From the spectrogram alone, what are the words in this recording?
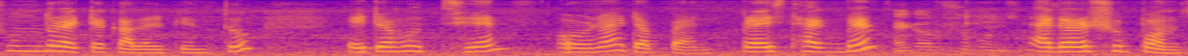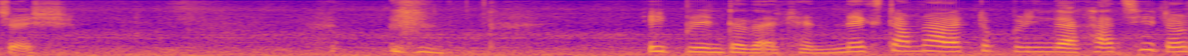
সুন্দর একটা কালার কিন্তু। এটা হচ্ছে ওড়না এটা প্যান্ট প্রাইস থাকবে এগারোশো পঞ্চাশ। এই প্রিন্টটা দেখেন। নেক্সট আমরা আরেকটা প্রিন্ট দেখাচ্ছি এটাও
